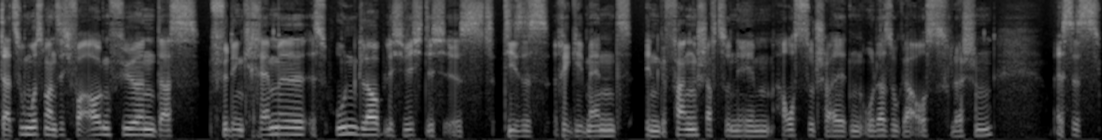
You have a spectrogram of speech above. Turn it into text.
Dazu muss man sich vor Augen führen, dass für den Kreml es unglaublich wichtig ist, dieses Regiment in Gefangenschaft zu nehmen, auszuschalten oder sogar auszulöschen. Es ist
